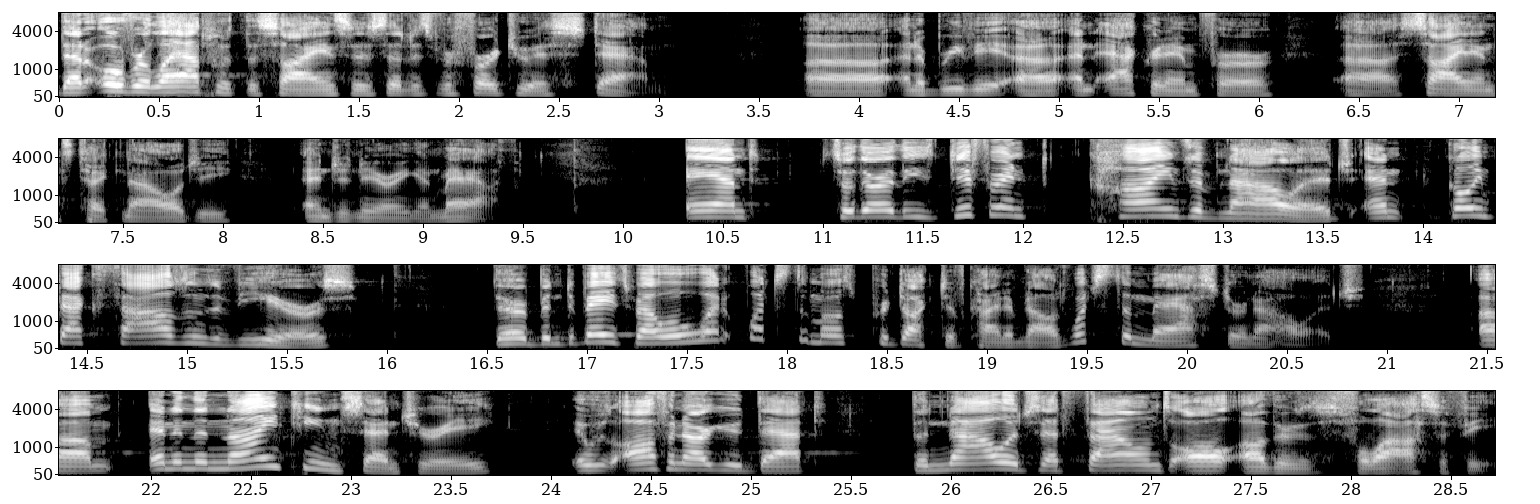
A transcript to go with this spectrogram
that overlaps with the sciences that is referred to as STEM, uh, an, uh, an acronym for uh, science, technology, engineering, and math. And so there are these different kinds of knowledge, and going back thousands of years, there have been debates about, well, what, what's the most productive kind of knowledge? What's the master knowledge? Um, and in the 19th century, it was often argued that the knowledge that founds all others is philosophy.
